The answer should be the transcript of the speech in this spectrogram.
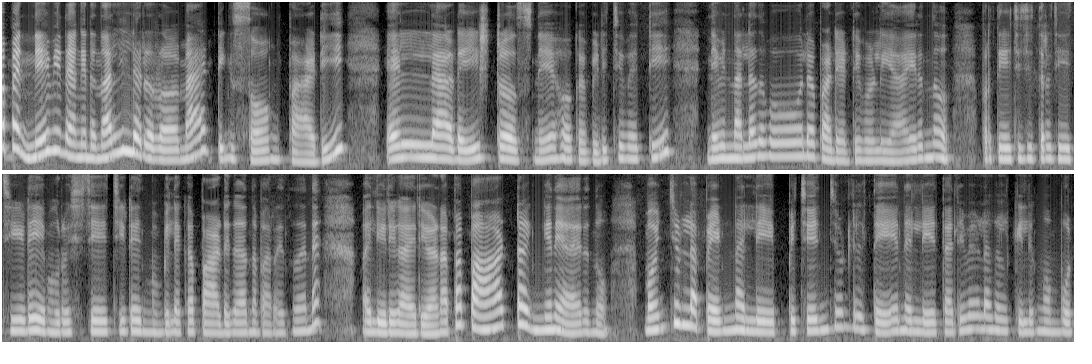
അപ്പം നെവിൻ അങ്ങനെ നല്ലൊരു റൊമാന്റിക് സോങ് പാടി എല്ലാവരുടെയും ഇഷ്ടവും സ്നേഹമൊക്കെ പിടിച്ചു പറ്റി. നെവിൻ നല്ലതുപോലെ പാടി അടിപൊളിയായിരുന്നു. പ്രത്യേകിച്ച് ചിത്ര ചേച്ചിയുടെയും ഉറുഷി ചേച്ചിയുടെയും മുമ്പിലൊക്കെ പാടുക എന്ന് പറയുന്നത് തന്നെ വലിയൊരു കാര്യമാണ്. അപ്പം പാട്ട് ഇങ്ങനെയായിരുന്നു. മൊഞ്ചുള്ള പെണ്ണല്ലേ ചെഞ്ചുണ്ടിൽ തേനല്ലേ തലിവേളകൾ കിലുങ്ങുമ്പോൾ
